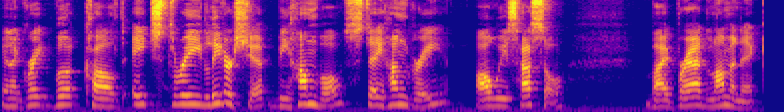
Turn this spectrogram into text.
In a great book called H3 Leadership Be Humble, Stay Hungry, Always Hustle by Brad Lomenick,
